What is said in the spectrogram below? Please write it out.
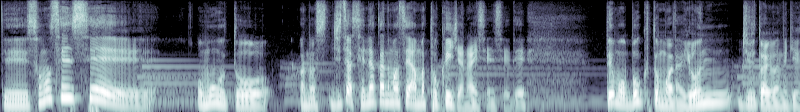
でその先生思うとあの実は背中の麻酔あんま得意じゃない先生ででも僕とまだ40とは言わなきゃ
